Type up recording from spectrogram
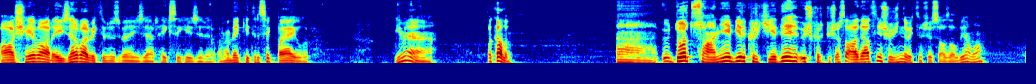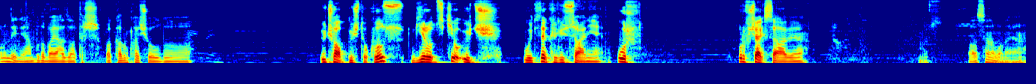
Aa şey var. Ejder var beklemiyoruz ben ejder. Hexek ejderi. Ona denk getirirsek bayağı iyi olur. Değil mi? Bakalım. Aa, 4 saniye 1.47 3.43. Aslında AD atınca çocuğun da bekleme süresi azalıyor ama. Sorun değil yani. Bu da bayağı azaltır. Bakalım kaç oldu. 3.69 1.32 3. Ulti de 43 saniye. Urf. Urf şaksı abi. Alsana bana ya.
